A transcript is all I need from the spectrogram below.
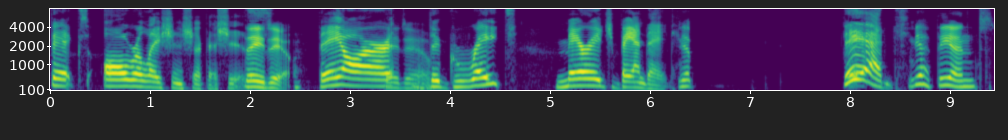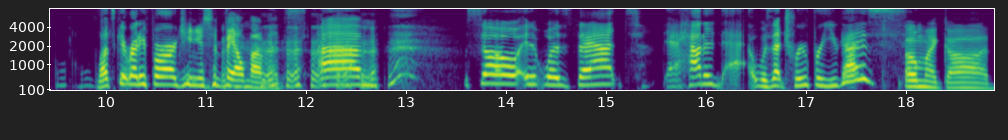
fix all relationship issues. They do. They are They do. the great marriage band aid. Yep. The end. Yeah. The end. Let's get ready for our genius and fail moments. Um, so it was that. How did was that true for you guys? Oh my God.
